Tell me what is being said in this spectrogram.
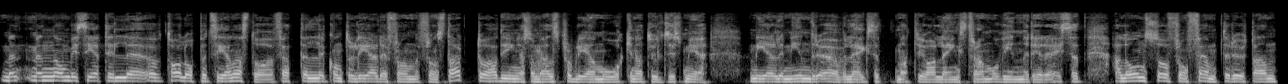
Men, men om vi ser till, eh, ta loppet senast då. Vettel kontrollerade från, från start och hade inga som helst problem och åker naturligtvis med mer eller mindre överlägset material längst fram och vinner det racet. Alonso från femte rutan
